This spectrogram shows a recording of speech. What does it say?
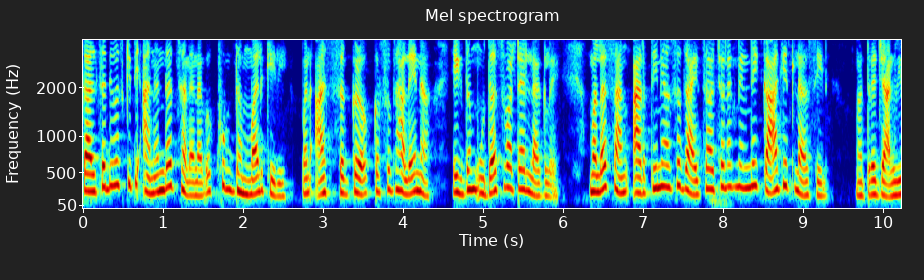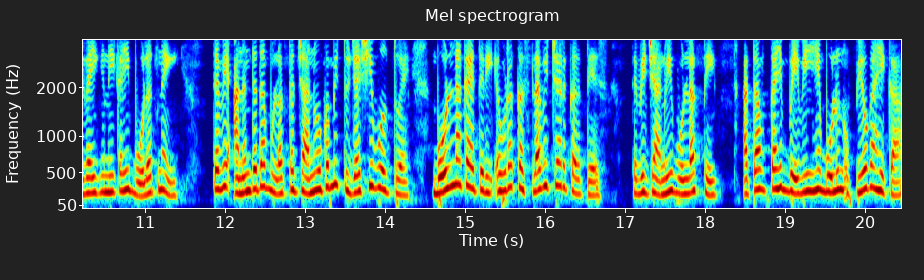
कालचा दिवस किती आनंदात झाला ना गं. खूप धम्माल केली. पण आज सगळं कसं झालं आहे ना एकदम उदास वाटायला लागलं आहे मला सांग आरतीने असं जायचा अचानक निर्णय का घेतला असेल? मात्र जान्हवी काही बोलत नाही. त्यावेळी आनंददा बोलतात जानू अगं मी तुझ्याशी बोलतोय. बोल ना काहीतरी. एवढा कसला विचार करतेस? त्यावेळी जान्हवी बोलू लागते. आता काही बेबी हे बोलून उपयोग आहे का?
